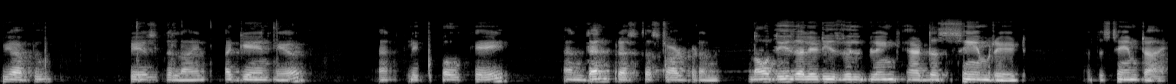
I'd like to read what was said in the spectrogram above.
we have to paste the line again here and click OK and then press the start button. Now these LEDs will blink at the same rate at the same time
